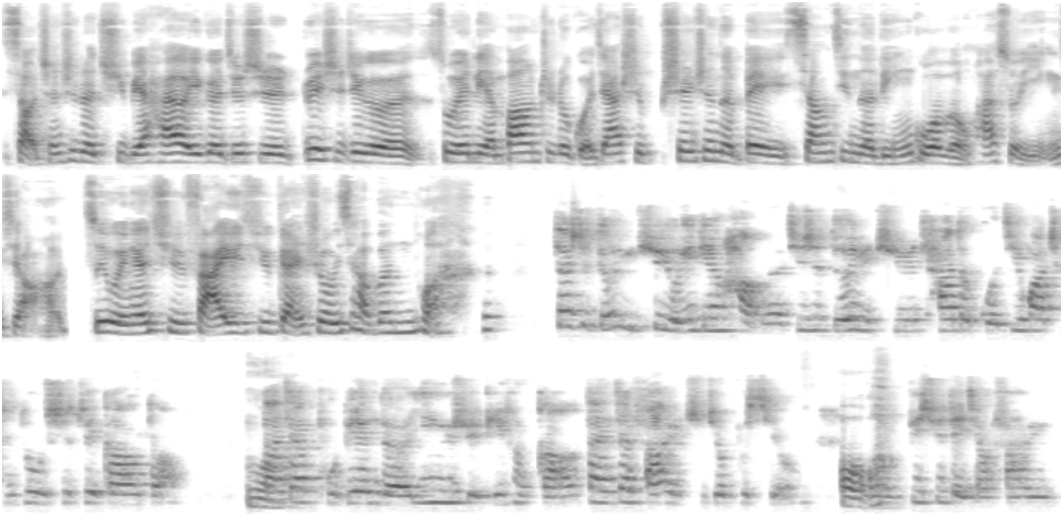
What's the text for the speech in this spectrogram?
小城市的区别，还有一个就是瑞士这个作为联邦制的国家，是深深的被相近的邻国文化所影响哈。所以我应该去法语区感受一下温暖。但是德语区有一点好呢，其实德语区它的国际化程度是最高的。大家普遍的英语水平很高，但在法语区就不行哦，必须得讲法语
